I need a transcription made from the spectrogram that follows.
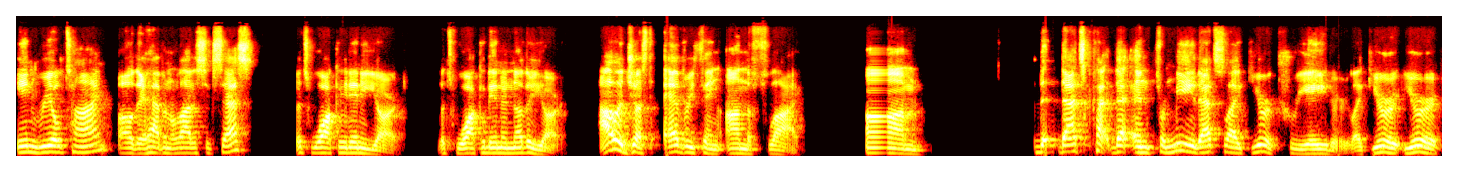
in real time oh they're having a lot of success let's walk it in a yard let's walk it in another yard. I'll adjust everything on the fly. Um th- that's that and for me that's like you're a creator. Like you're you're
